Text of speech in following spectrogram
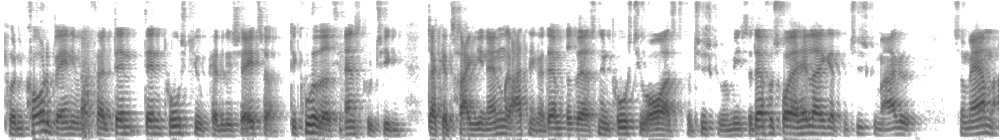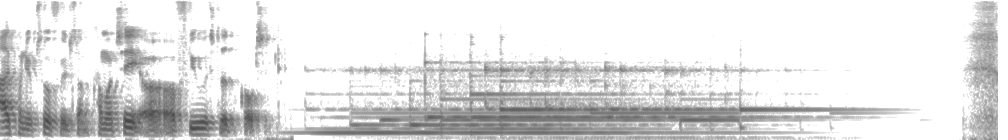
på den korte bane i hvert fald den, den positive katalysator, det kunne have været finanspolitikken, der kan trække i en anden retning, og dermed være sådan en positiv overraskelse for tysk økonomi. Så derfor tror jeg heller ikke, at det tyske marked, som er meget konjunkturfølsomme, kommer til at, at flyve afsted på kort sigt.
